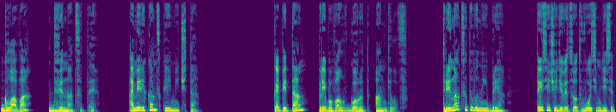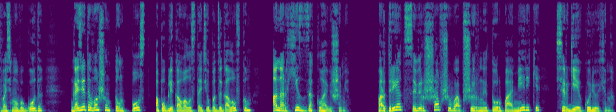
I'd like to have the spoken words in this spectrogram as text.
Глава 12. Американская мечта. Капитан прибывал в город ангелов. 13 ноября 1988 года газета «Вашингтон-Пост» опубликовала статью под заголовком «Анархист за клавишами». Портрет совершавшего обширный тур по Америке Сергея Курехина.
